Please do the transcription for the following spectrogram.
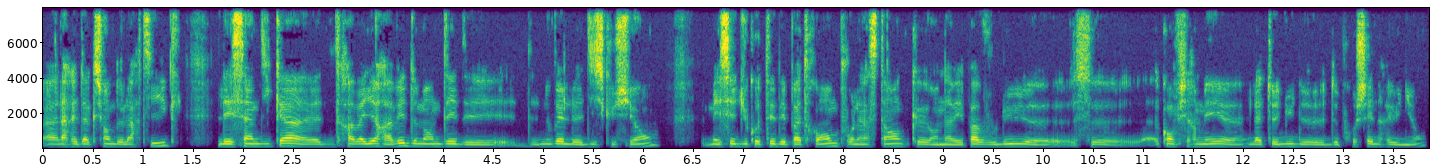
à la rédaction de l'article, les syndicats de travailleurs avaient demandé des, des nouvelles discussions, mais c'est du côté des patrons pour l'instant qu'on n'avait pas voulu euh, se confirmer euh, la tenue de, prochaines réunions.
